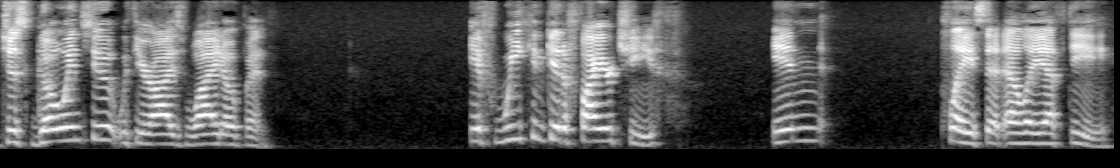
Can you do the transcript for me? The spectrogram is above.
just go into it with your eyes wide open. If we can get a fire chief in place at LAFD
